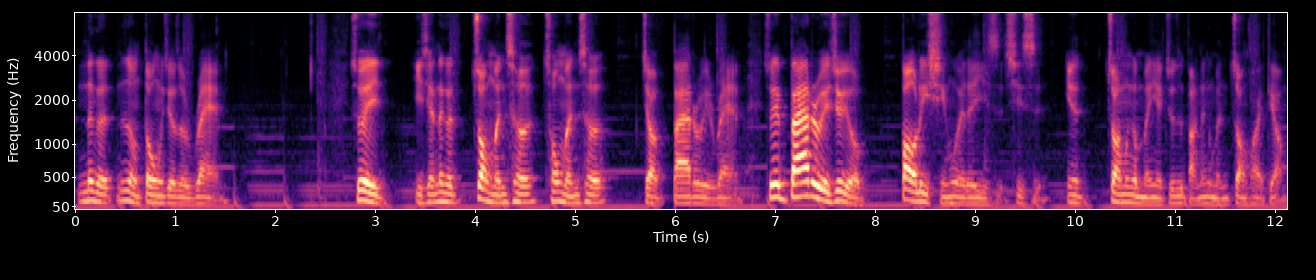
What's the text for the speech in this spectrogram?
那个那种动物叫做 ram。所以。以前那个撞门车、冲门车叫 battery ram，所以 battery 就有暴力行为的意思。其实，因为撞那个门，也就是把那个门撞坏掉嘛，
